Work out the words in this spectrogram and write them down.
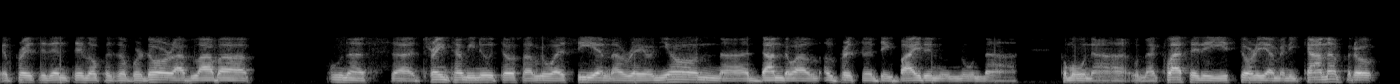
el presidente López Obrador hablaba unas 30 minutos, algo así, en la reunión, dando al, presidente Biden una como una, una clase de historia americana, pero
